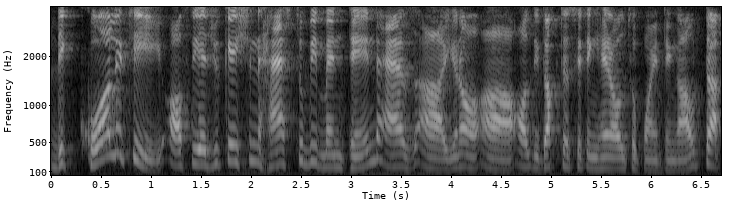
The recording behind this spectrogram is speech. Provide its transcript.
the quality of the education has to be maintained as, uh, you know, uh, all the doctors sitting here also pointing out, uh,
